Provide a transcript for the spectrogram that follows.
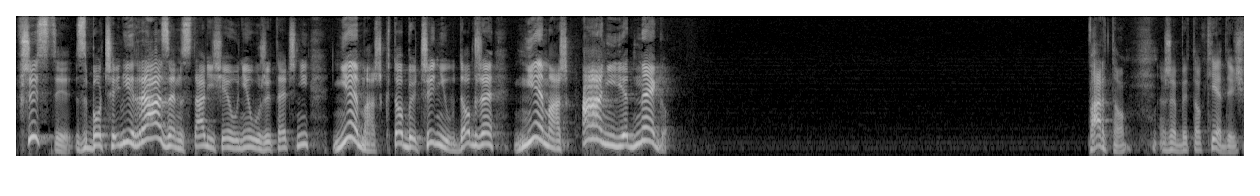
Wszyscy zboczyli, razem stali się nieużyteczni. Nie masz kto by czynił dobrze, nie masz ani jednego. Warto, żeby to kiedyś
